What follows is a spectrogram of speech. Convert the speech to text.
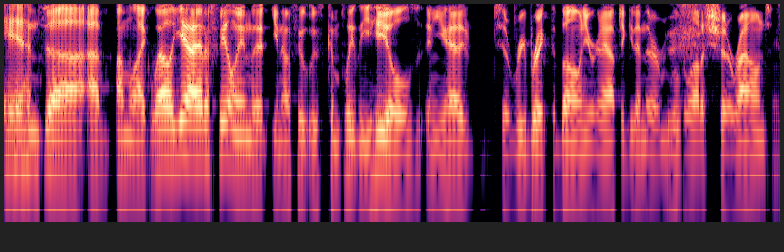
and uh, I'm- I'm like, Well, yeah, I had a feeling that, you know, if it was completely healed and you had to re break the bone, you were going to have to get in there and move a lot of shit around. Yeah.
